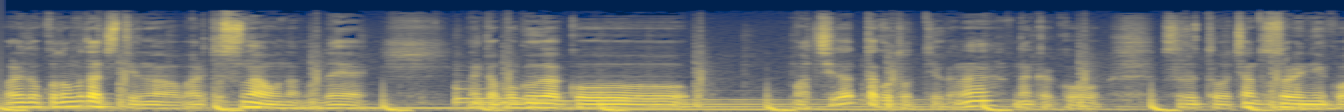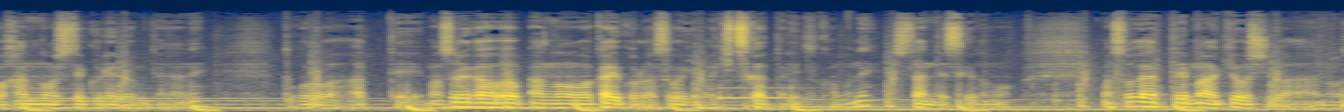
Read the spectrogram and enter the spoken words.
割と子供たちっていうのは割と素直なのでなんか僕がこう間違ったことっていうかななんかこうするとちゃんとそれにこう反応してくれるみたいなねところはあって、まあ、それがあの若い頃はすごいきつかったりとかもねしたんですけども、まあ、そうやってまあ教師はあの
